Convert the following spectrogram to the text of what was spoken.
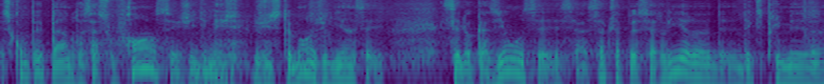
est-ce qu'on peut peindre sa souffrance? Et j'ai dit, mais justement, Julien, c'est l'occasion, c'est à ça que ça peut servir euh, d'exprimer euh, euh,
